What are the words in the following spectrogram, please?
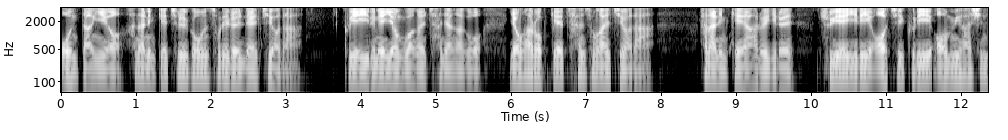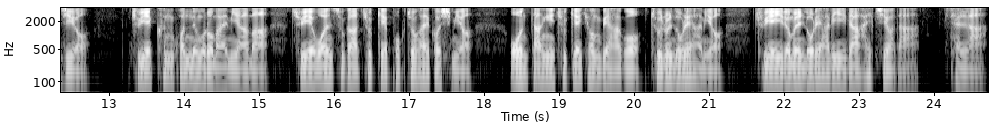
온 땅이여 하나님께 즐거운 소리를 낼지어다. 그의 이름의 영광을 찬양하고 영화롭게 찬송할지어다. 하나님께 아뢰기를 주의 일이 어찌 그리 엄위하신지요. 주의 큰 권능으로 말미암아 주의 원수가 주께 복종할 것이며 온 땅이 주께 경배하고 주를 노래하며 주의 이름을 노래하리이다 할지어다. 셀라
